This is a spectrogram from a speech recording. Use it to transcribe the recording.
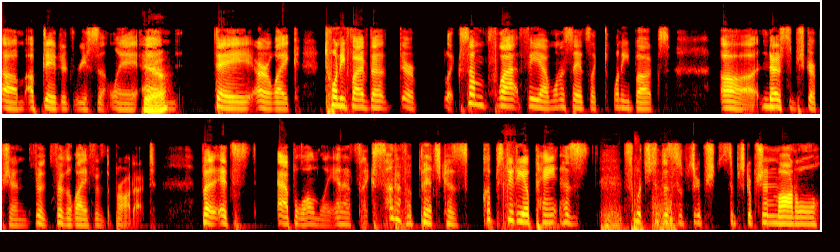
um, updated recently Yeah. and they are like 25 to or like some flat fee. I want to say it's like 20 bucks. Uh, no subscription for for the life of the product, but it's Apple only, and it's like son of a bitch because Clip Studio Paint has switched to the subscription subscription model.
